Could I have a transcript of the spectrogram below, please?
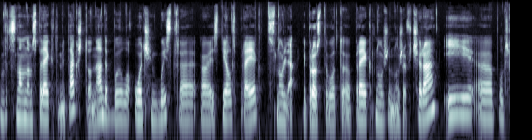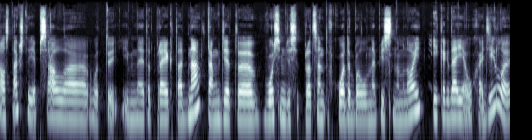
в основном с проектами так, что надо было очень быстро э, сделать проект с нуля. И просто вот э, проект нужен уже вчера. И э, получалось так, что я писала вот именно этот проект одна. Там где-то 80% кода было написано мной. И когда я уходила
